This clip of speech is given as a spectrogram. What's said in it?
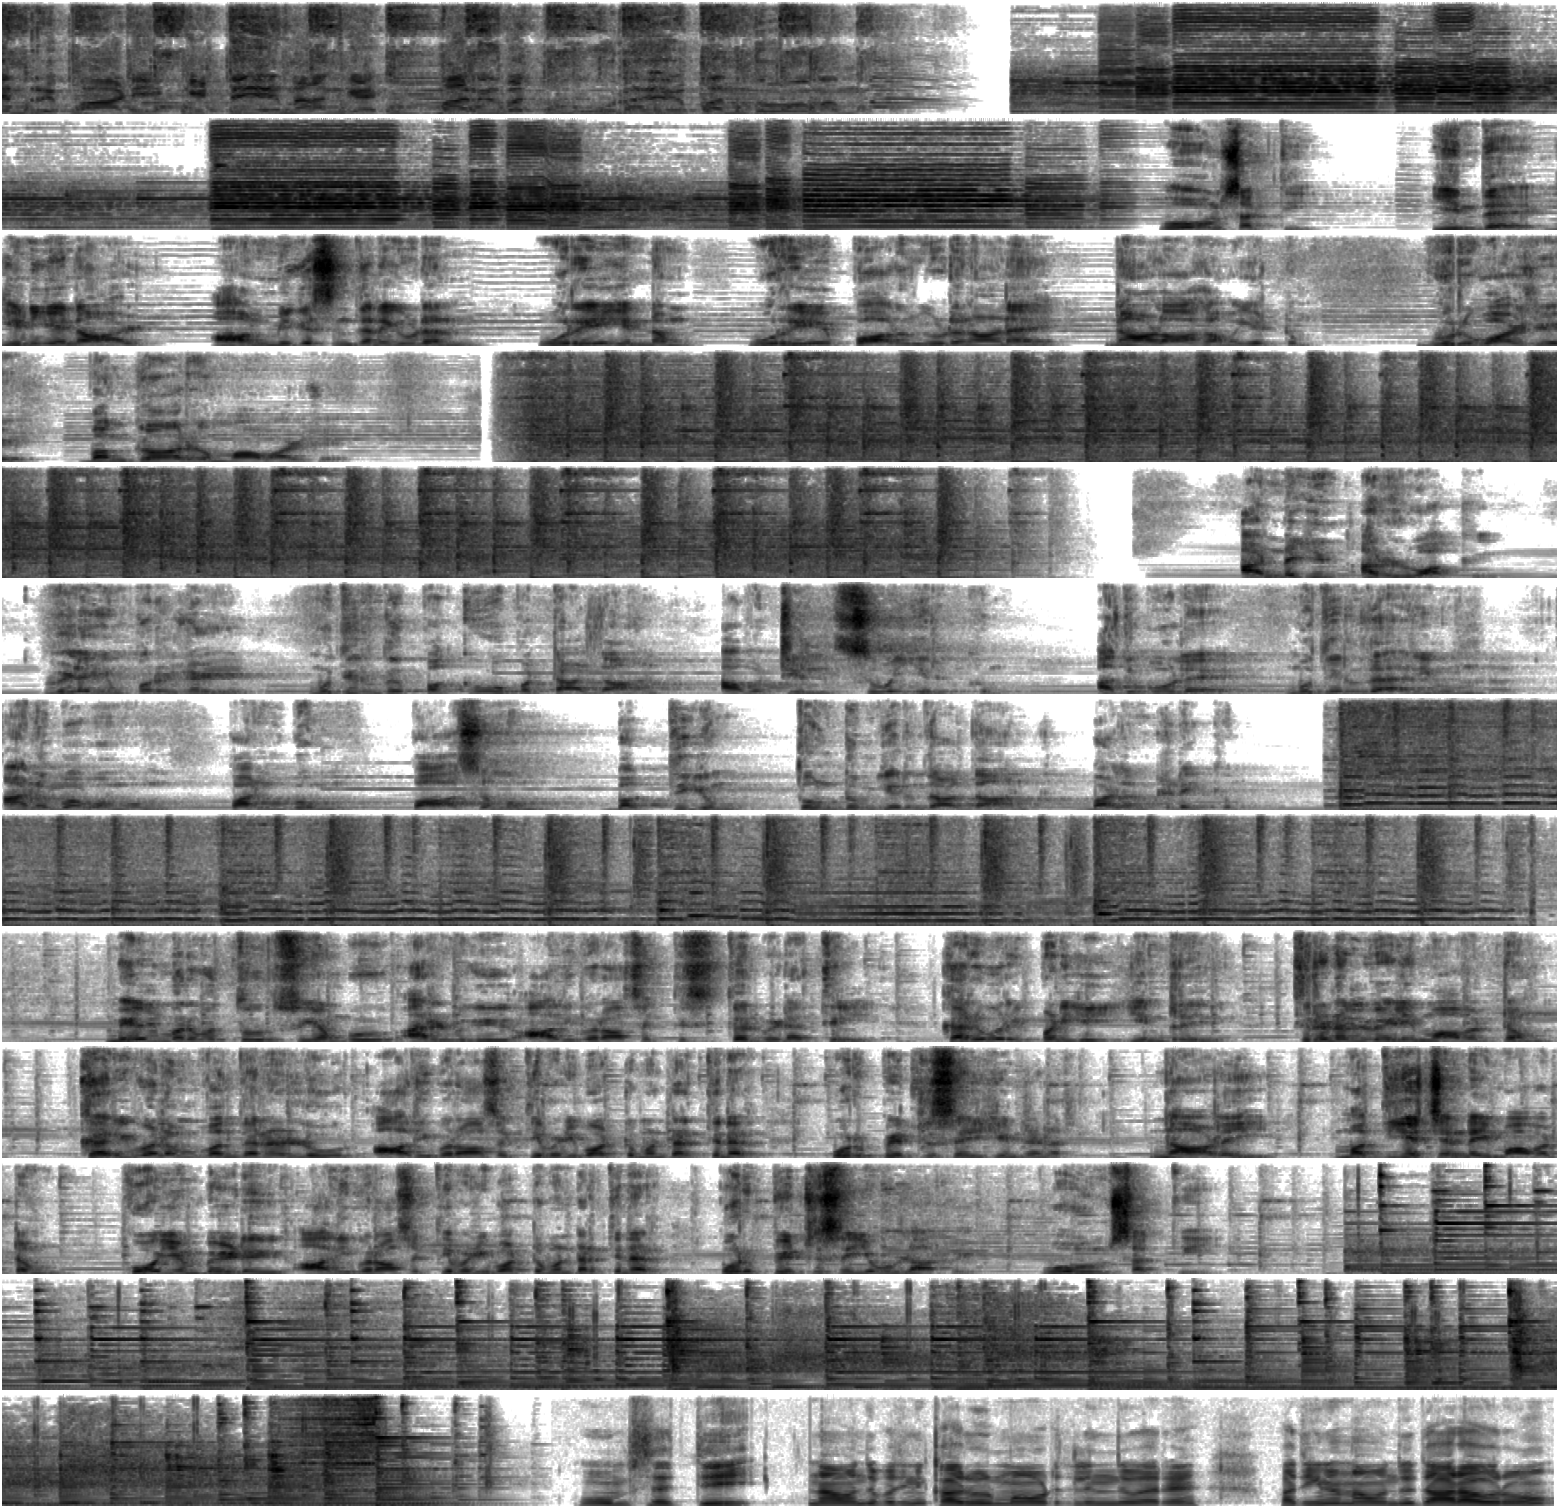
என்று பாடிக்கிட்டு நாங்க மருவத்தூரு வந்தோம் அம்மா. ஓம் சக்தி. இந்த இனிய நாள் ஆன்மீக சிந்தனையுடன் ஒரே எண்ணம் ஒரே பார்வையுடனான நாளாக அமையட்டும். குரு வாழ்க பங்காரு அம்மா வாழ்க. அன்னையின் அருள்வாக்கு. விளையும் பொருள்கள் முதிர்ந்து பக்குவப்பட்டால்தான் அவற்றில் சுவை இருக்கும். அதுபோல முதிர்ந்த அறிவும் அனுபவமும் பண்பும் பாசமும் பக்தியும் தொண்டும் இருந்தால்தான் பலன் கிடைக்கும். மேல்மருவத்தூர் சுயம்பு அருள்மிகு ஆதிபராசக்தி சித்தர் பீடத்தில் கருவறை பணியை இன்று திருநெல்வேலி மாவட்டம் கரிவலம் வந்தநல்லூர் ஆதிபராசக்தி வழிபாட்டு மன்றத்தினர் பொறுப்பேற்று செய்கின்றனர். நாளை மத்திய சென்னை மாவட்டம் கோயம்பேடு ஆதிபராசக்தி வழிபாட்டு மன்றத்தினர் பொறுப்பேற்று செய்ய உள்ளார்கள். ஓம் சக்தி. ஓம் சக்தி. நான் வந்து பார்த்திங்கன்னா கரூர் மாவட்டத்துலேருந்து வரேன். பார்த்திங்கன்னா நான் வந்து தாராபுரம்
